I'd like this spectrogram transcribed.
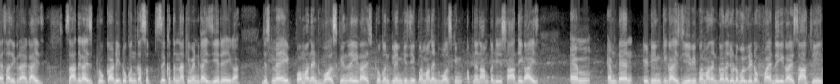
ऐसा दिख रहा है गाइज़ साथ ही गाइज़ ट्रोका डी टोकन का सबसे खतरनाक इवेंट गाइज़ ये रहेगा, जिसमें एक परमानेंट वॉल स्क्रीन रहेगी गाइज़ टोकन क्लेम कीजिए परमानेंट वॉल स्क्रीन अपने नाम कर दीजिए। साथ ही guys M M ten eighteen की गाइज़ ये भी परमानेंट गन है, जो डबल रेट ऑफ़ फायर देगी गाइज़ साथ ही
